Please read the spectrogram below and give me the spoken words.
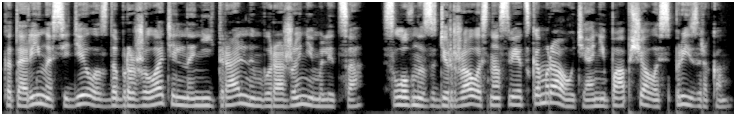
Катарина сидела с доброжелательно нейтральным выражением лица, словно задержалась на светском рауте, а не пообщалась с призраком.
